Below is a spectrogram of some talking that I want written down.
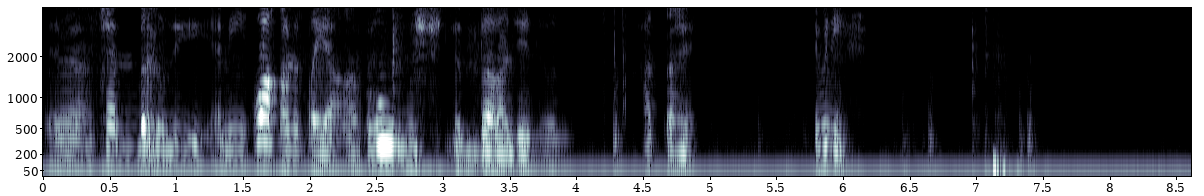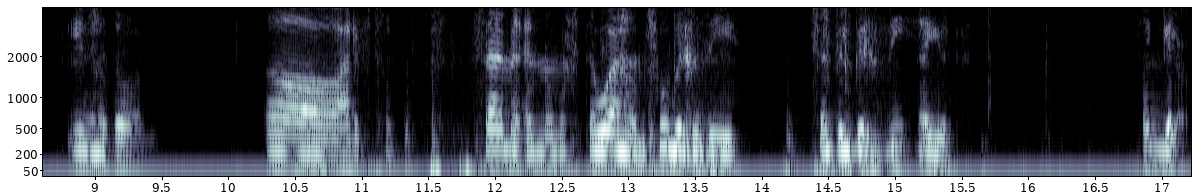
آه، عشان بغزي يعني واقع من طيارة هو مش للدرجة حتى هيك. منيح. مين هذول؟ آه عرفتهم. سامع إنه محتواهم شو بغزي؟ شايف البغزي؟ هيو البغزي. فانقلعوا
